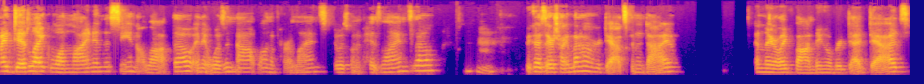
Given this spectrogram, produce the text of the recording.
I did like one line in the scene a lot though, and it wasn't not one of her lines. It was one of his lines though, Mhm. because they're talking about how her dad's gonna die, and they're like bonding over dead dads,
